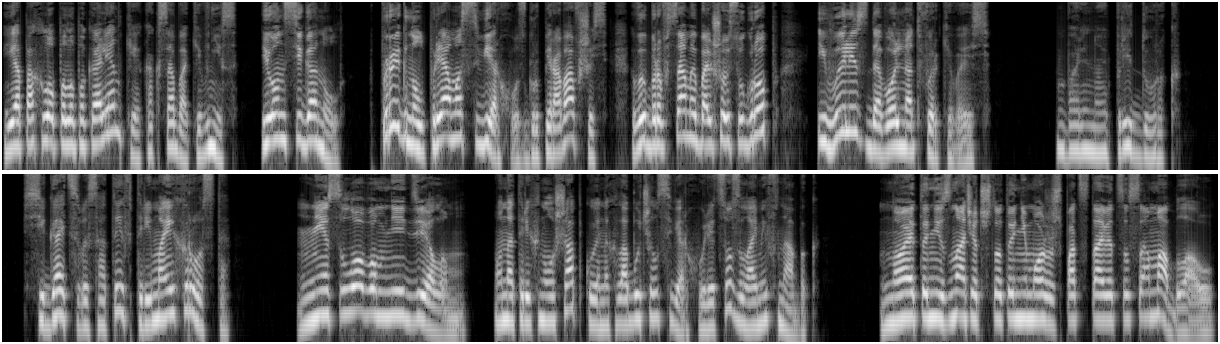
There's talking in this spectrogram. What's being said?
Я похлопала по коленке, как собаке, вниз, и он сиганул. Прыгнул прямо сверху, сгруппировавшись, выбрав самый большой сугроб, и вылез, довольно отфыркиваясь. Больной придурок. Сигать с высоты в три моих роста. «Ни словом, ни делом!» Он отряхнул шапку и нахлобучил сверху, лицо заломив на бок. Но это не значит, что ты не можешь подставиться сама, Блау.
